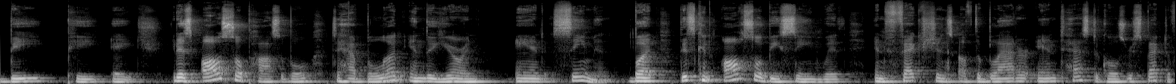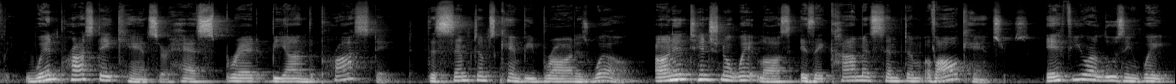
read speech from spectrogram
BPH. It is also possible to have blood in the urine and semen, but this can also be seen with infections of the bladder and testicles, respectively. When prostate cancer has spread beyond the prostate, the symptoms can be broad as well. Unintentional weight loss is a common symptom of all cancers. If you are losing weight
